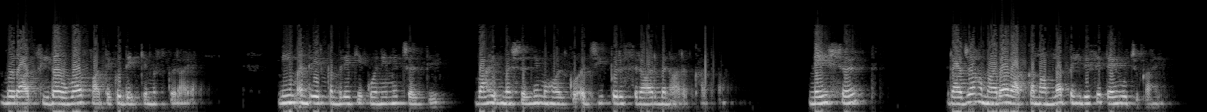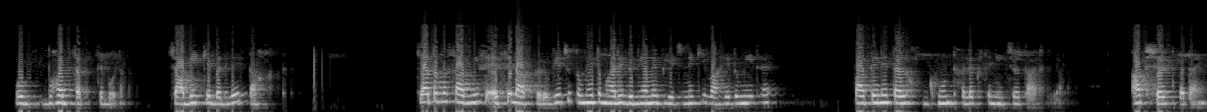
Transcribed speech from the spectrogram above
مراد سیدھا ہوا فاتح کو دیکھ کے مسکرایا۔ نیم اندھیر کمرے کے کونے میں چلتی واحد مشل نے ماحول کو عجیب پرسرار بنا رکھا تھا۔ نئی شرط، راجا ہمارا اور آپ کا معاملہ پہلے سے طے ہو چکا ہے۔ وہ بہت ضبط سے بولا، چابی کے بدلے تخت۔ کیا تم اس آدمی سے ایسے بات کرو گے جو تمہیں تمہاری دنیا میں بھیجنے کی واحد امید ہے؟ فاتح نے تلخ گھونٹ حلق سے نیچے اتار دیا۔ آپ شرط بتائیں۔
